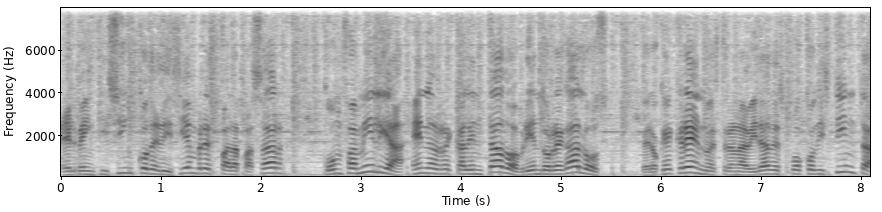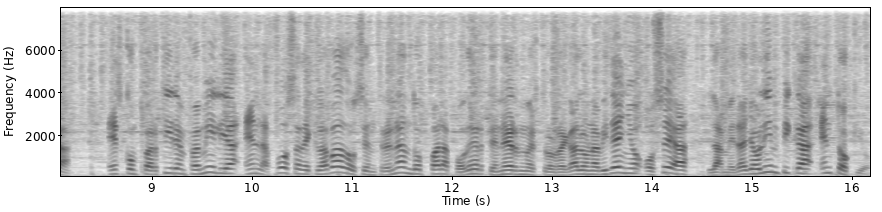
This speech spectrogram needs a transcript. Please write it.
El 25 de diciembre es para pasar con familia en el recalentado abriendo regalos. Pero ¿qué creen? Nuestra Navidad es poco distinta. Es compartir en familia en la fosa de clavados entrenando para poder tener nuestro regalo navideño, o sea, la medalla olímpica en Tokio.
